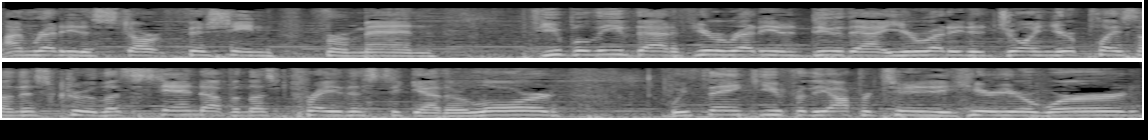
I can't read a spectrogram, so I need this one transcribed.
I'm ready to start fishing for men. If you believe that, if you're ready to do that, you're ready to join your place on this crew, let's stand up and let's pray this together. Lord, we thank you for the opportunity to hear your word.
